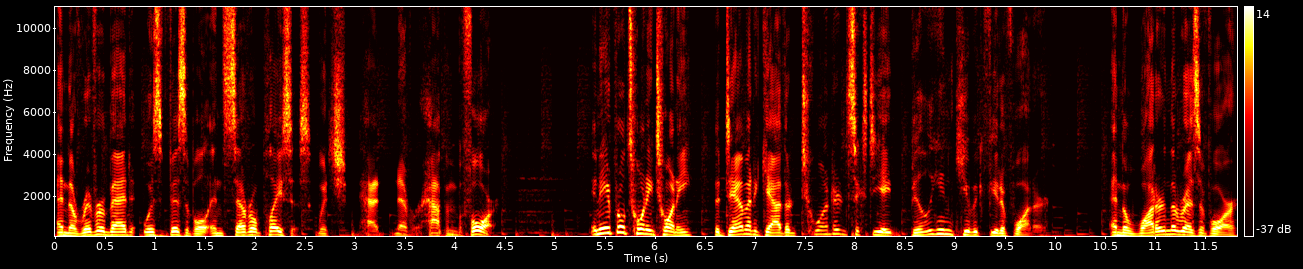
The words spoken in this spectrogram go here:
and the riverbed was visible in several places, which had never happened before. In April 2020, the dam had gathered 268 billion cubic feet of water, and the water in the reservoir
